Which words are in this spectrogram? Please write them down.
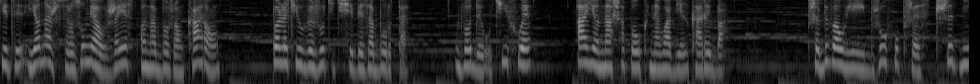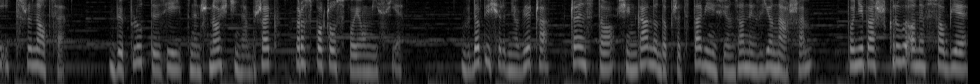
Kiedy Jonasz zrozumiał, że jest ona Bożą karą, polecił wyrzucić siebie za burtę. Wody ucichły, a Jonasza połknęła wielka ryba. Przebywał w jej brzuchu przez trzy dni i trzy noce. Wypluty z jej wnętrzności na brzeg, rozpoczął swoją misję. W dobie średniowiecza często sięgano do przedstawień związanych z Jonaszem, ponieważ kryły one w sobie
